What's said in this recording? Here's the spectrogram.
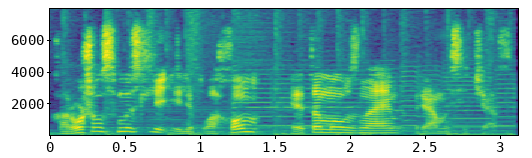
В хорошем смысле или плохом, это мы узнаем прямо сейчас.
